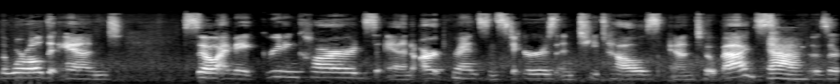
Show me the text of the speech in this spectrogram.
the world. And so I make greeting cards and art prints and stickers and tea towels and tote bags. Yeah. Those are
